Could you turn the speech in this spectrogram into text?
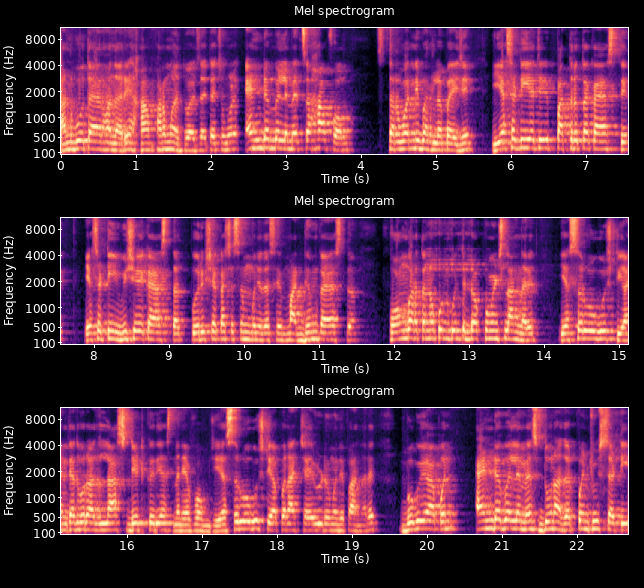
अनुभव तयार होणार आहे हा फार महत्त्वाचा आहे. त्याच्यामुळे एन डबल एम चा हा फॉर्म सर्वांनी भरला पाहिजे. यासाठी याची पात्रता काय असते? यासाठी विषय काय असतात? परीक्षा कशा संबंधित असते माध्यम काय असतं? फॉर्म भरताना कोणकोणते डॉक्युमेंट्स लागणार आहेत? या सर्व गोष्टी आणि त्याचबरोबर आज लास्ट डेट कधी असणार या फॉर्मची या सर्व गोष्टी आपण आजच्या व्हिडिओमध्ये पाहणार आहेत. बघूया आपण एन डबल एम एस दोन हजार पंचवीससाठी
